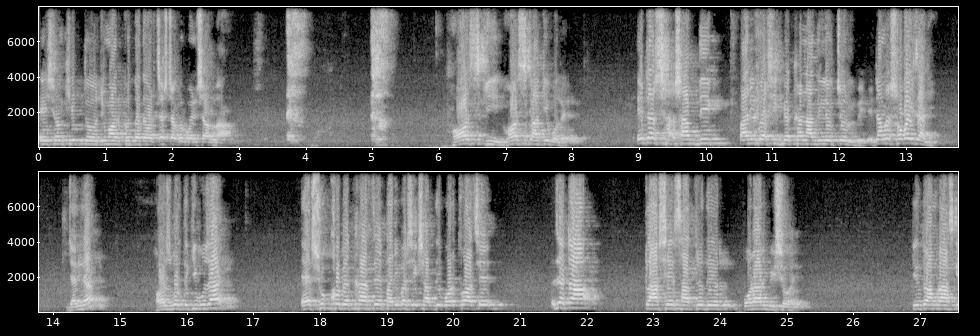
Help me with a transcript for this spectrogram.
এই সংক্ষিপ্ত জুমার খুদ্া দেওয়ার চেষ্টা করব ইনশাল্লাহ হজ কি? হজ কাকে বলে? এটা শাব্দিক, পারিভাষিক ব্যাখ্যা না দিলেও চলবে। এটা আমরা সবাই জানি। জানি না? হজ বলতে কি বোঝায়? এর সূক্ষ্ম ব্যাখ্যা আছে, পারিভাষিক শাব্দিক অর্থ আছে। যেটা ক্লাসে ছাত্রদের পড়ার বিষয়। কিন্তু আমরা আজকে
